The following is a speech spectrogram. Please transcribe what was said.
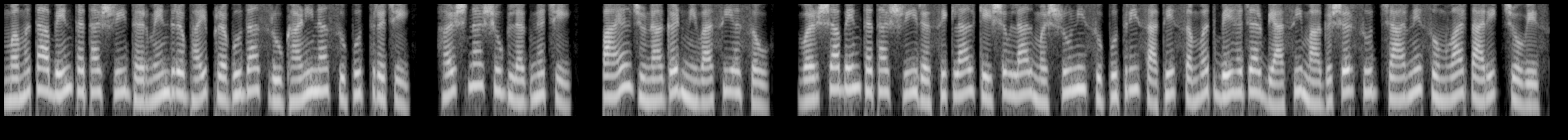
મમતાબેન તથા શ્રી ધર્મેન્દ્રભાઈ પ્રભુદાસ રૂઘાણીના સુપુત્ર છે હર્ષના શુભ લગ્ન છે પાયલ જૂનાગઢ નિવાસી અસૌ વર્ષાબેન તથા શ્રી રસિકલાલ કેશવલાલ મશરૂની સુપુત્રી સાથે સંવત બે હજાર બ્યાસી માગશર સુદ ચારને સોમવાર તારીખ ચોવીસ,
